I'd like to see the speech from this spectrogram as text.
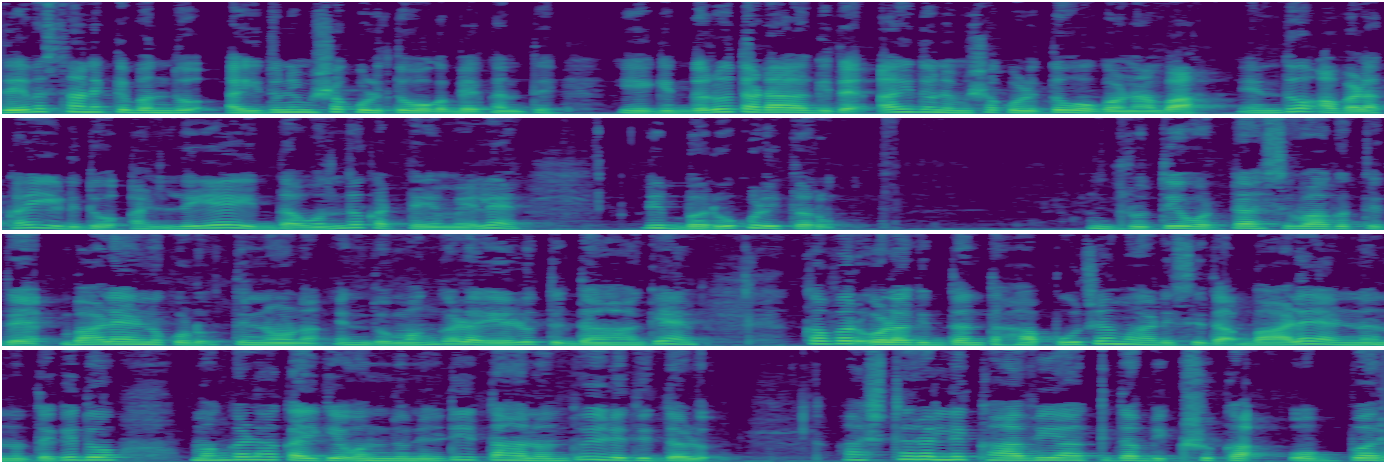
ದೇವಸ್ಥಾನಕ್ಕೆ ಬಂದು ಐದು ನಿಮಿಷ ಕುಳಿತು ಹೋಗಬೇಕಂತೆ. ಹೇಗಿದ್ದರೂ ತಡ ಆಗಿದೆ. ಐದು ನಿಮಿಷ ಕುಳಿತು ಹೋಗೋಣ ಬಾ ಎಂದು ಅವಳ ಕೈ ಹಿಡಿದು ಅಲ್ಲಿಯೇ ಇದ್ದ ಒಂದು ಕಟ್ಟೆಯ ಮೇಲೆ ಇಬ್ಬರೂ ಕುಳಿತರು. ಧೃತಿ, ಹೊಟ್ಟೆ ಹಸಿವಾಗುತ್ತಿದೆ. ಬಾಳೆಹಣ್ಣು ಕೊಡು, ತಿನ್ನೋಣ ಎಂದು ಮಂಗಳ ಹೇಳುತ್ತಿದ್ದ ಹಾಗೆ ಕವರ್ ಒಳಗಿದ್ದಂತಹ ಪೂಜೆ ಮಾಡಿಸಿದ ಬಾಳೆಹಣ್ಣನ್ನು ತೆಗೆದು ಮಂಗಳ ಕೈಗೆ ಒಂದು ನೀಡಿ ತಾನೊಂದು ಹಿಡಿದಿದ್ದಳು. ಅಷ್ಟರಲ್ಲಿ ಕಾವಿ ಹಾಕಿದ ಭಿಕ್ಷುಕ ಒಬ್ಬರ,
